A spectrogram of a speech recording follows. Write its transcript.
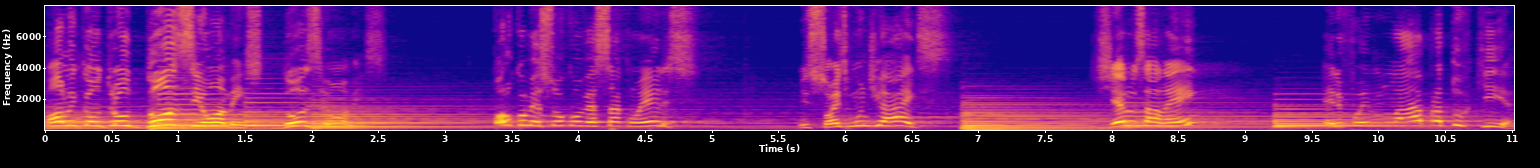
Paulo encontrou 12 homens, 12 homens Paulo começou a conversar com eles, missões mundiais. Jerusalém, ele foi lá para a Turquia.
